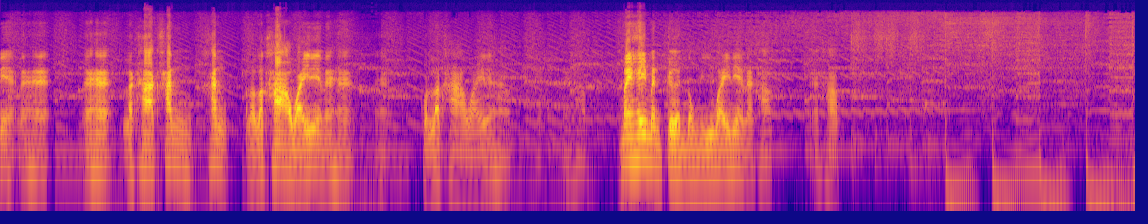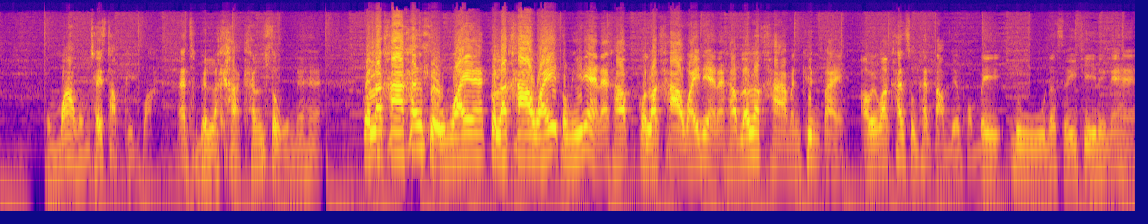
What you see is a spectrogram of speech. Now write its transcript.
เนี่ยนะฮะนะฮะราคาขั้นขั้นราคาไว้เนี่ยนะฮะอะกดราคาไว้นะครับนะครับ ไม่ให้มันเกินตรงนี้ไว้เนี่ยนะครับนะครับ ผมว่าผมใช้สับผิดว่ะน่าจะเป็นราคาขั้นสูงนะฮะ กดราคาขั้นสูงไว้นะกดราคาไว้ตรงนี้เนี่ยนะครับกดราคาไว้เนี่ยนะครับแล้วราคามันขึ้นไปเอาไว้ว่าขั้นสูงขั้นต่ำเดี๋ยวผมไปดูหนังสืออีกทีหนึ่งนะฮะ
